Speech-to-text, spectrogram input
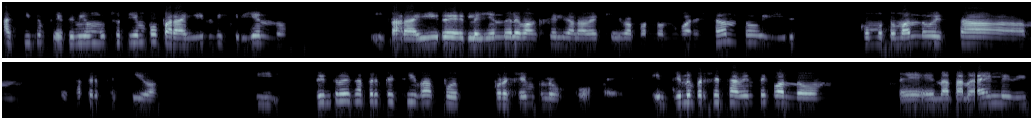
ha sido que he tenido mucho tiempo para ir digiriendo y para ir eh, leyendo el evangelio a la vez que iba por los lugares santos y ir como tomando esa esa perspectiva. Y dentro de esa perspectiva pues por ejemplo entiendo perfectamente cuando eh, Natanael le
